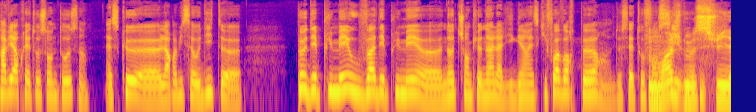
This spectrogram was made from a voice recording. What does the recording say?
Javier Prieto Santos, est-ce que l'Arabie Saoudite peut déplumer ou va déplumer notre championnat, la Ligue 1 Est-ce qu'il faut avoir peur de cette offensive? Moi, je me suis,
